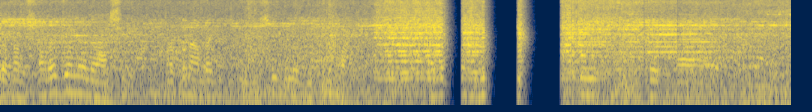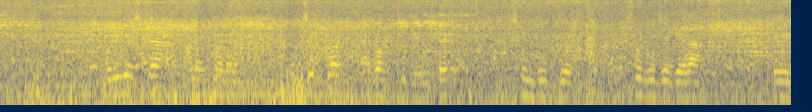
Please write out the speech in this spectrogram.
যখন সরজমিনে আসি, তখন আমরা কিন্তু বিষয়গুলো দেখতে পাই। পরিবেশটা অনেক অনেক উচ্চকর এবং বলতে সৌন্দর্য, সবুজে ঘেরা এই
